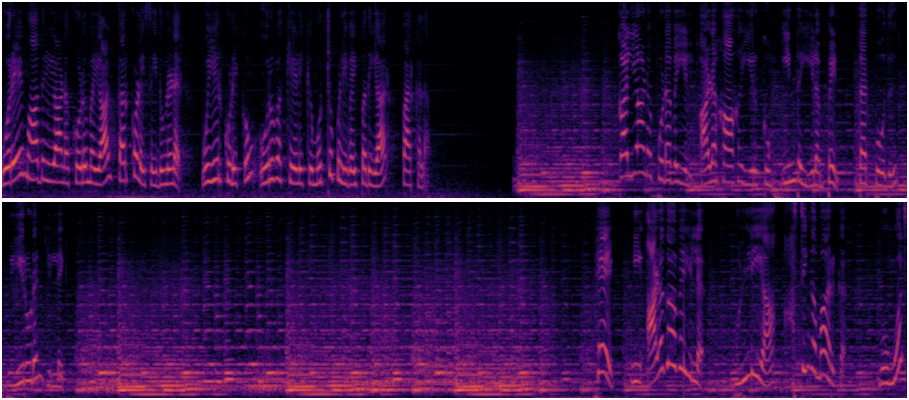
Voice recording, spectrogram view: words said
ஒரே மாதிரியான கொடுமையால் தற்கொலை செய்துள்ளனர். உயிர் குடிக்கும் உருவக்கேலிக்கு முற்றுப்புள்ளி வைப்பது யார்? பார்க்கலாம். கல்யாண புடவையில் அழகாக இருக்கும் இந்த இளம்பெண் தற்போது உயிருடன் இல்லை. நீ அழகாவே இல்ல. ஒல்லியா அசிங்கமா இருக்க. உன் மூஞ்ச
